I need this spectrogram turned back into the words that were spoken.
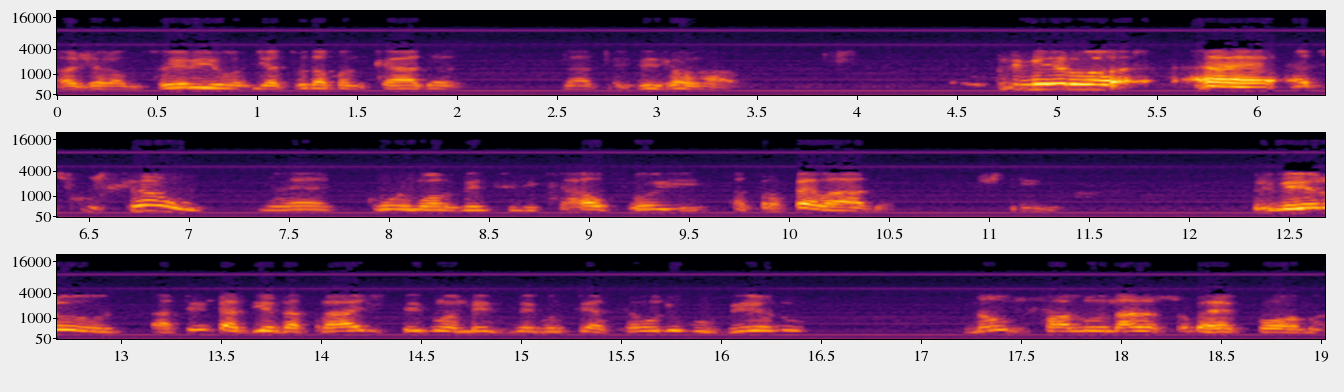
a Geraldo Freire e a toda a bancada da TV Jornal. Primeiro, a, a discussão né, com o movimento sindical foi atropelada. Primeiro, há 30 dias atrás, teve uma mesa de negociação onde o governo não falou nada sobre a reforma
